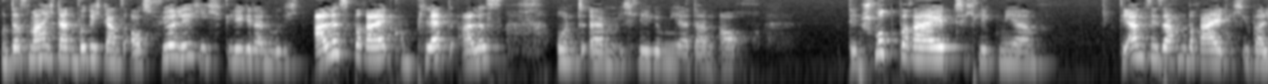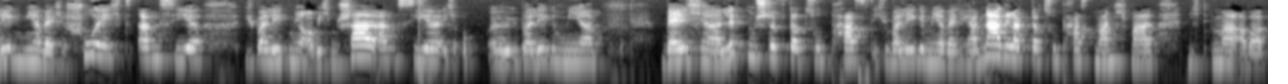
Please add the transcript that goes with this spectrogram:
Und das mache ich dann wirklich ganz ausführlich. Ich lege dann wirklich alles bereit, komplett alles. Und ähm, ich lege mir dann auch den Schmuck bereit. Ich lege mir die Anziehsachen bereit. Ich überlege mir, welche Schuhe ich anziehe. Ich überlege mir, ob ich einen Schal anziehe. Ich äh, überlege mir, welcher Lippenstift dazu passt. Ich überlege mir, welcher Nagellack dazu passt. Manchmal, nicht immer, aber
